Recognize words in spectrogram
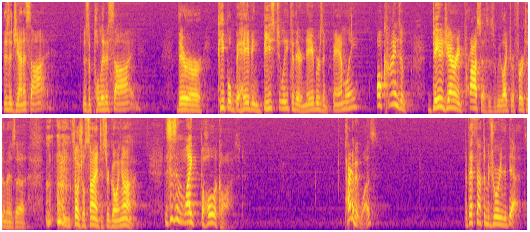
there's a genocide, there's a politicide, there are people behaving bestially to their neighbors and family, all kinds of data generating processes, we like to refer to them as uh, social scientists, are going on. This isn't like the Holocaust. Part of it was, but that's not the majority of the deaths.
